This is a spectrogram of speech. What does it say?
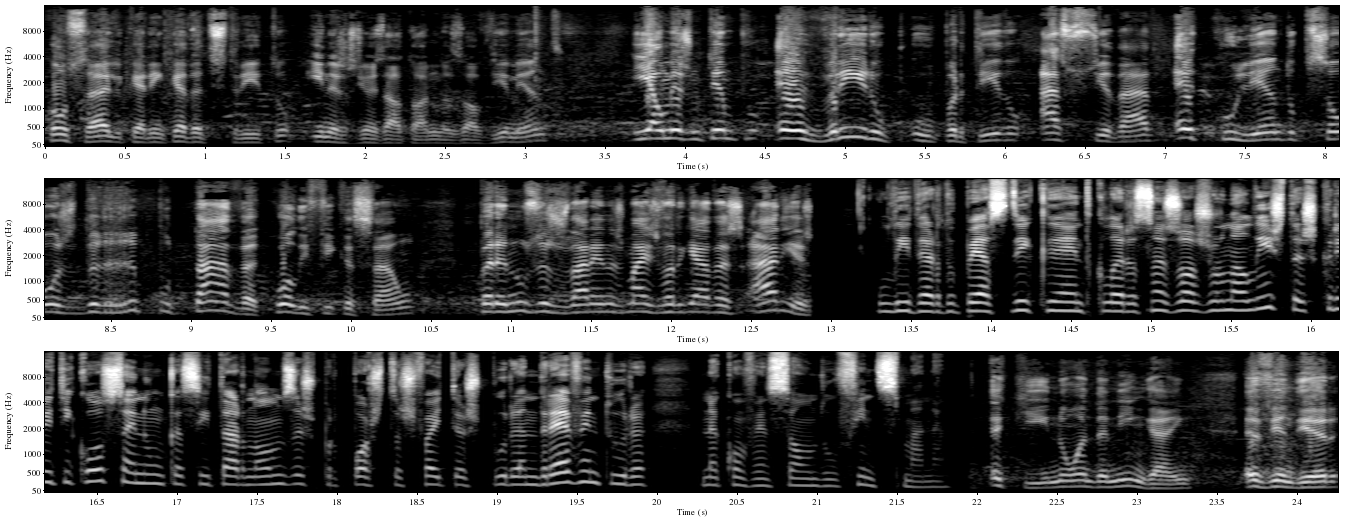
conselho, quer em cada distrito e nas regiões autónomas, obviamente, e ao mesmo tempo abrir o, o partido à sociedade, acolhendo pessoas de reputada qualificação para nos ajudarem nas mais variadas áreas. O líder do PSD, que em declarações aos jornalistas criticou, sem nunca citar nomes, as propostas feitas por André Ventura na convenção do fim de semana. Aqui não anda ninguém a vender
